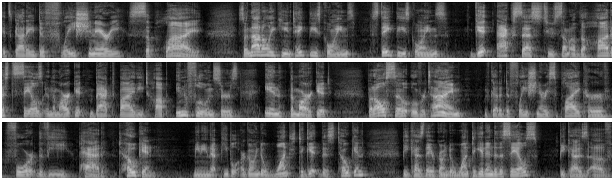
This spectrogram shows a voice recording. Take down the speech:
it's got a deflationary supply. So, not only can you take these coins, stake these coins, get access to some of the hottest sales in the market backed by the top influencers in the market. But also, over time, we've got a deflationary supply curve for the VPAD token, meaning that people are going to want to get this token because they are going to want to get into the sales because of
